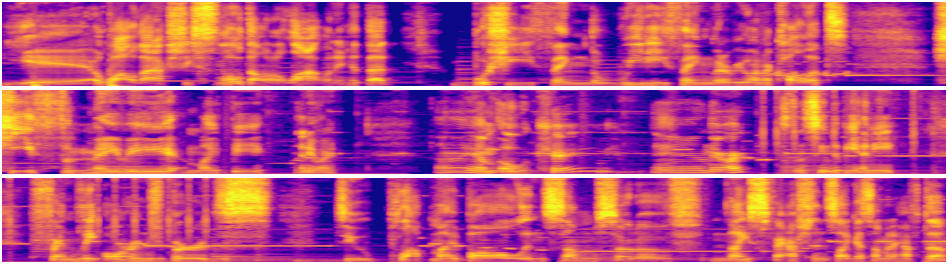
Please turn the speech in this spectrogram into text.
Yeah, wow, that actually slowed down a lot when it hit that bushy thing, the weedy thing, whatever you want to call it. Heath, maybe, might be. Anyway, I am okay, and there aren't, doesn't seem to be any friendly orange birds to plop my ball in some sort of nice fashion, so I guess I'm going to have to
